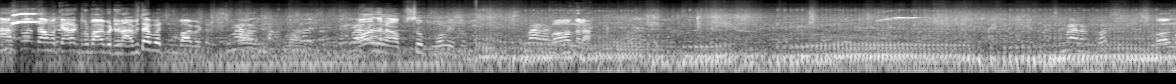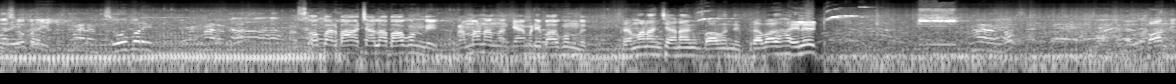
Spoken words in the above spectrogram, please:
అశ్వత్థామ క్యారెక్టర్ బాగా పెట్టారు అమితాబ్ బచ్చన్ బాగా పెట్టారు బాగుంది. సూప్ మూవీ బాగుందినా బాగుంది super hit super hit super బాగా చాలా బాగుంది బ్రహ్మానందం కామెడీ బాగుంది ప్రమాణం చాలా బాగుంది ప్రభాస్ హైలైట్ బాగుంది.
